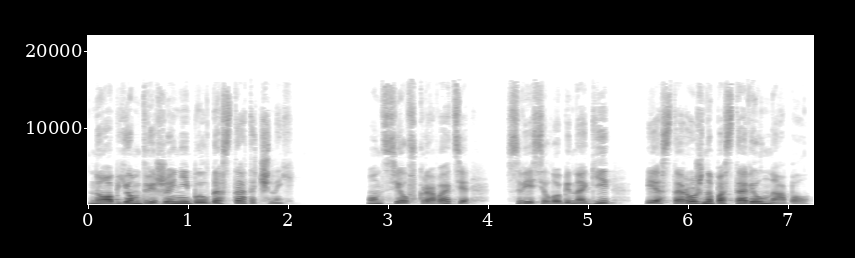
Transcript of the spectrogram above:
но объем движений был достаточный. Он сел в кровати, свесил обе ноги и осторожно поставил на пол.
